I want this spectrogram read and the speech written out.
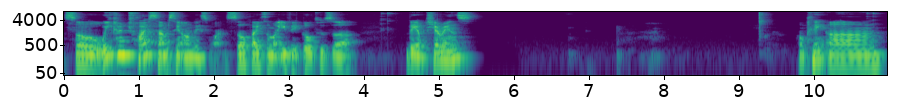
so we can try something on this one. So for example, if we go to the, the appearance, okay, um,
